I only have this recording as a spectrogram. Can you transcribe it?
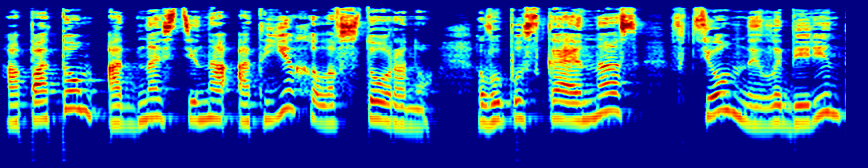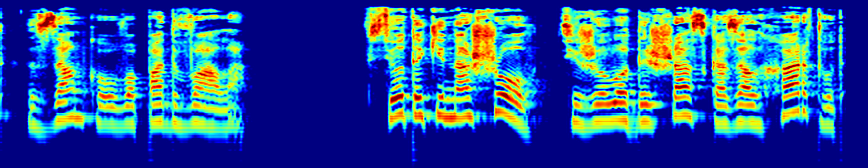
а потом одна стена отъехала в сторону, выпуская нас в темный лабиринт замкового подвала. «Все-таки нашел!» – тяжело дыша, сказал Хартвуд,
